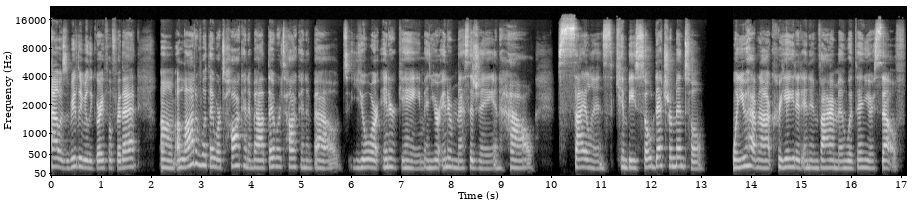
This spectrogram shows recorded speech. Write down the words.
I was really, really grateful for that. Um, a lot of what they were talking about, they were talking about your inner game and your inner messaging and how silence can be so detrimental when you have not created an environment within yourself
